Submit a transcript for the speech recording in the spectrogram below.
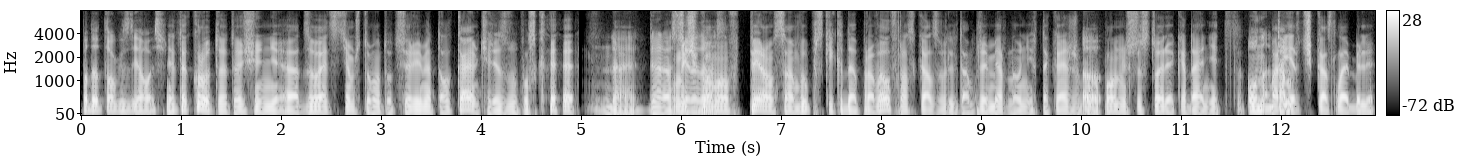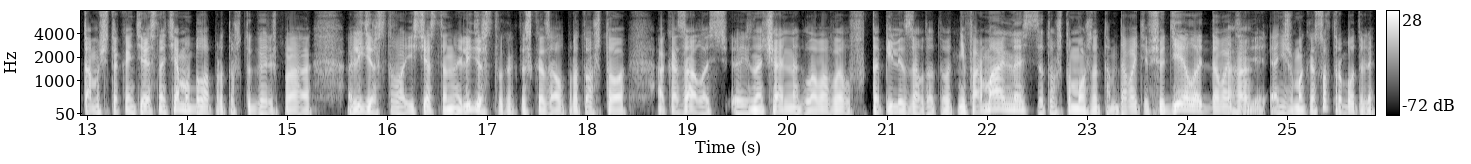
под итог сделать. Это круто, это очень отзывается тем, что мы тут все время толкаем через выпуск. Да, раз Мы еще, по-моему, в первом самом выпуске, когда про Valve рассказывали, там примерно у них такая же была. Э, Помнишь история, когда они этот Он, барьерчик там, ослабили? Там еще такая интересная тема была про то, что ты говоришь про лидерство, естественное лидерство, как ты сказал, про то, что оказалось изначально глава Valve топили за вот эту вот неформальность, за то, что можно там давайте все делать, давайте... Ага. Они же Microsoft работали,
